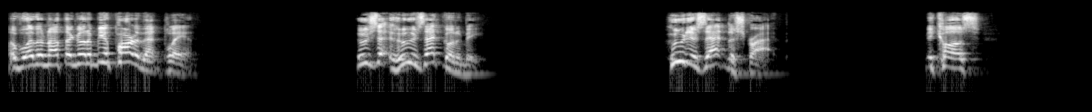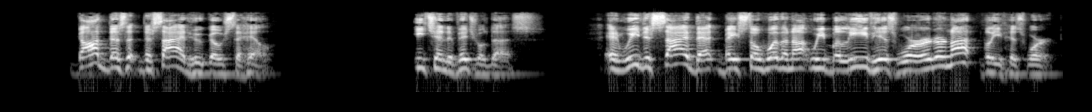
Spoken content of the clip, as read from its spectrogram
of whether or not they're going to be a part of that plan? Who's that, who is that going to be? Who does that describe? Because God doesn't decide who goes to hell. Each individual does. And we decide that based on whether or not we believe his word or not believe his word.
